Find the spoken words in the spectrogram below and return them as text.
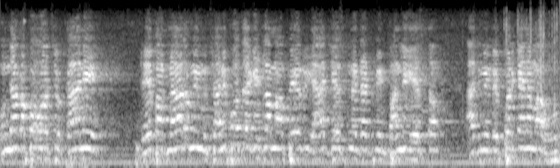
ఉండకపోవచ్చు కానీ రేపటి నాడు మేము చనిపోతే గిట్ల మా పేరు యాడ్ చేసుకునేటట్టు మేము పనులు చేస్తాం. అది మేము ఎప్పటికైనా మా ఊ-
